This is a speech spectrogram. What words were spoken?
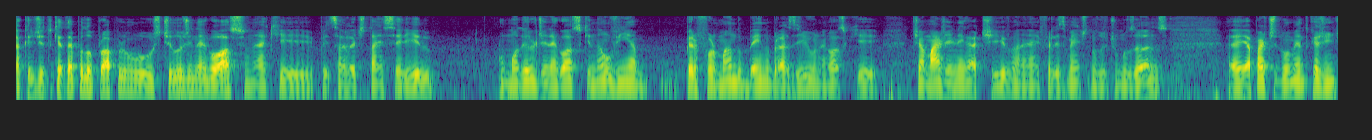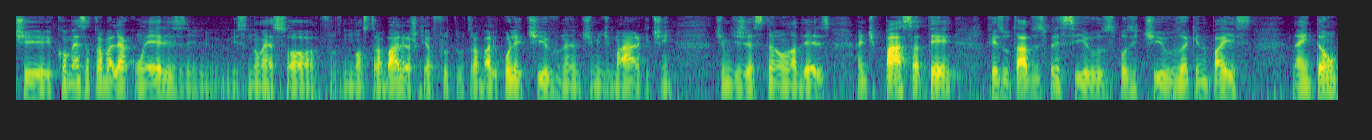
acredito que até pelo próprio estilo de negócio né, que Pizza Hut está inserido, um modelo de negócio que não vinha performando bem no Brasil, um negócio que tinha margem negativa, né, infelizmente, nos últimos anos. É, e a partir do momento que a gente começa a trabalhar com eles, isso não é só fruto do nosso trabalho, acho que é fruto do trabalho coletivo, né, do time de marketing, time de gestão lá deles, a gente passa a ter resultados expressivos, positivos aqui no país. Né? Então,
